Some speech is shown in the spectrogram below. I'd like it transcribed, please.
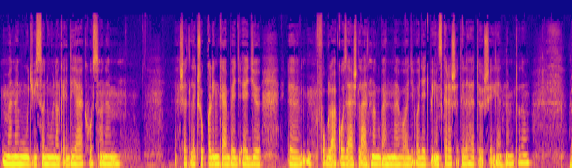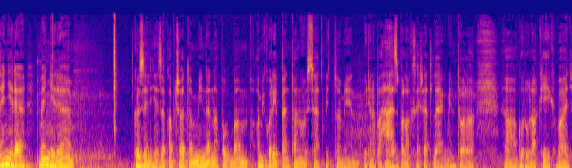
már nem úgy viszonyulnak egy diákhoz, hanem esetleg sokkal inkább egy, egy foglalkozást látnak benne, vagy, vagy egy pénzkereseti lehetőséget, nem tudom. Mennyire, mennyire közeli ez a kapcsolat a mindennapokban, amikor éppen tanulsz, hát mit tudom én, ugyanabban a házba laksz esetleg, mint ahol a, a guru lakik, vagy,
